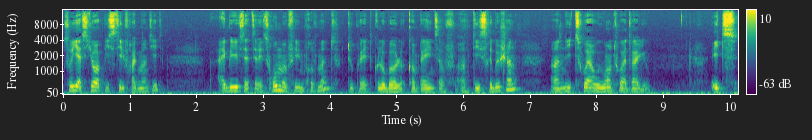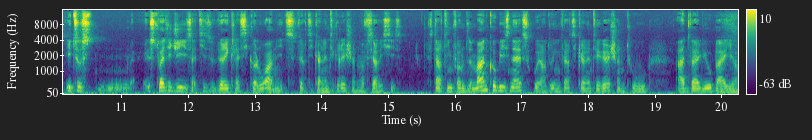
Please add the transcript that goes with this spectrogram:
So yes europe is still fragmented. I believe that there is room of improvement to create global campaigns of, of distribution and it's where we want to add value. It's it's a, a strategy that is a very classical one. It's vertical integration of services. Starting from the manco business we are doing vertical integration to add value by uh,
